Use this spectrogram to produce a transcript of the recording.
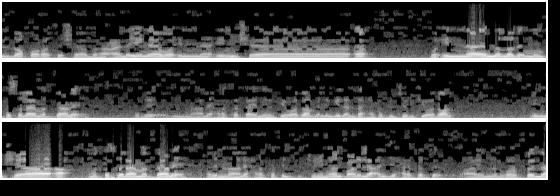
البقرة تشابه علينا وإن إن شاء وإن എന്നുള്ളത് മുൻഫസലായ മദ്ദാണ് അത് നാല് ഹർക്കത്തായി നീട്ടി ഓതാം അല്ലെങ്കിൽ രണ്ട് ഹർക്കത്തിൽ ചുരുക്കി ഓതാം ഇൻഷാ മുത്തസലായ മദ്ദാണ് അതിന് നാല് ഹർക്കത്തിൽ ചുരുങ്ങാൻ പാടില്ല അഞ്ച് ഹർക്കത്ത് ആയെന്നൊരു കുഴപ്പമില്ല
